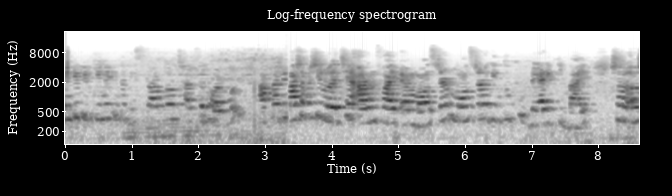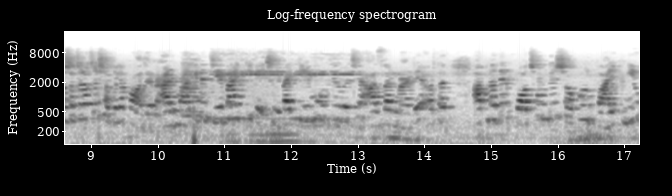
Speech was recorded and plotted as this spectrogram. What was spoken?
এমডি ফিফটিনে কিন্তু ডিসকাউন্টও থাকছে ভরপুর। আপনাদের পাশাপাশি রয়েছে আর ফাইভ এম মনস্টার মনস্টারও কিন্তু খুব রেয়ার একটি বাইক সচরাচর সব জায়গায় পাওয়া যায় না। আর মার্কেটে যে বাইকটি নেই, সেই বাইকটি এই মুহূর্তে রয়েছে আজলান মার্টে অর্থাৎ আপনাদের পছন্দের সকল বাইক নিউ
